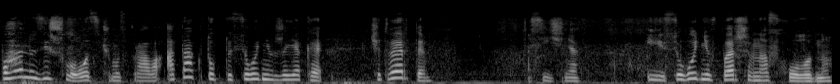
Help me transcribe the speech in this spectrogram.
погано зійшло, ось в чому справа. А так, тобто сьогодні вже яке? 4 січня. І сьогодні вперше в нас холодно.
